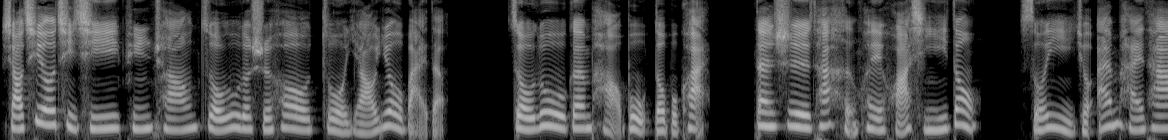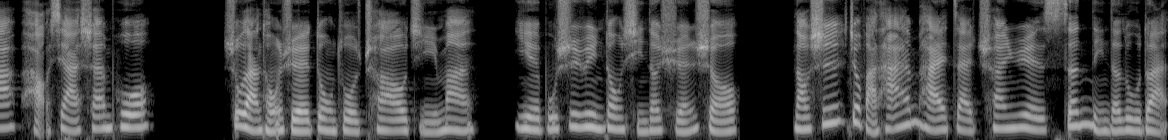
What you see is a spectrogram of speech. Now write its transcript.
小企鹅琪琪平常走路的时候左摇右摆的，走路跟跑步都不快，但是他很会滑行移动，所以就安排他跑下山坡。树懒同学动作超级慢，也不是运动型的选手，老师就把他安排在穿越森林的路段，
